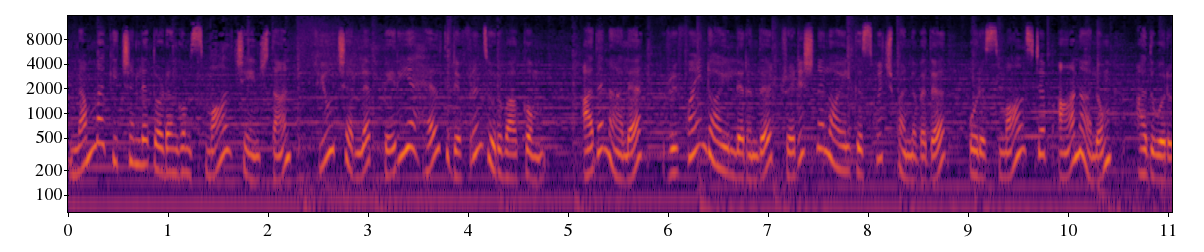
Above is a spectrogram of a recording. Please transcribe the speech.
நம்ம கிச்சன்ல தொடங்கும் ஸ்மால் சேஞ்ச் தான் ஃபியூச்சர்ல பெரிய ஹெல்த் டிஃபரன்ஸ் உருவாக்கும். அதனால ரிஃபைன்ட் ஆயில்ல இருந்து ட்ரெடிஷ்னல் ஆயிலுக்கு ஸ்விட்ச் பண்ணுவது ஒரு ஸ்மால் ஸ்டெப் ஆனாலும் அது ஒரு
